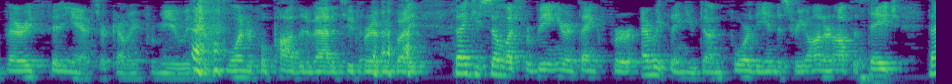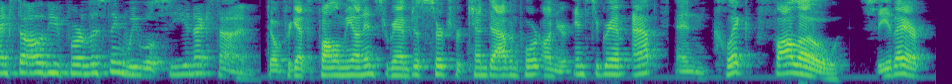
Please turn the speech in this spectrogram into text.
very fitting answer coming from you with your wonderful positive attitude for everybody. Thank you so much for being here and thank for everything you've done for the industry on and off the stage. Thanks to all of you for listening. We will see you next time. Don't forget to follow me on Instagram. Just search for Ken Davenport on your Instagram app and click follow. See you there.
